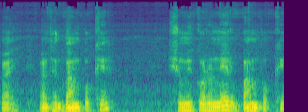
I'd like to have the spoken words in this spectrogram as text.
পাই। অর্থাৎ বাম পক্ষে, সমীকরণের বাম পক্ষে।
